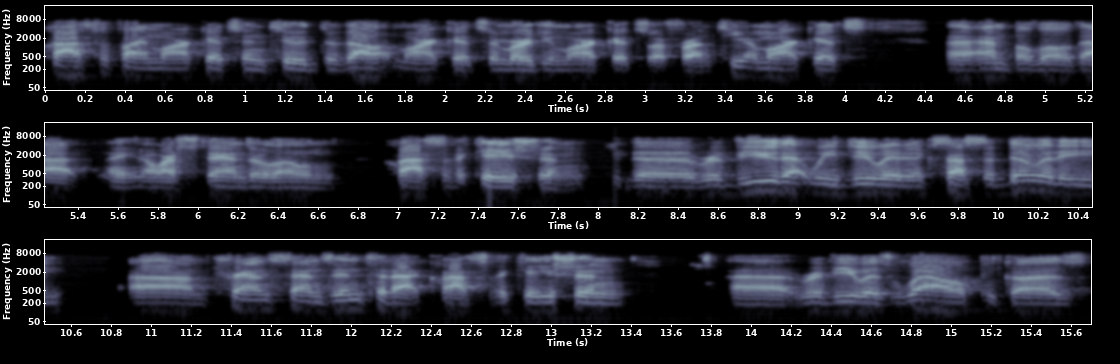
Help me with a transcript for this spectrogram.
classify markets into developed markets, emerging markets, or frontier markets uh, and below that, you know, our standalone classification. The review that we do in accessibility um, transcends into that classification uh, review as well, because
